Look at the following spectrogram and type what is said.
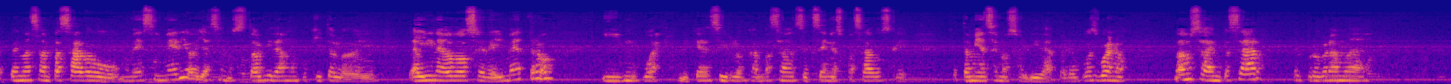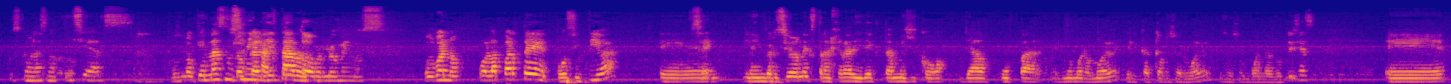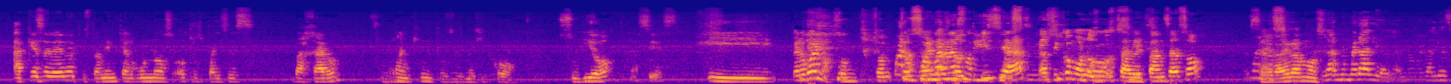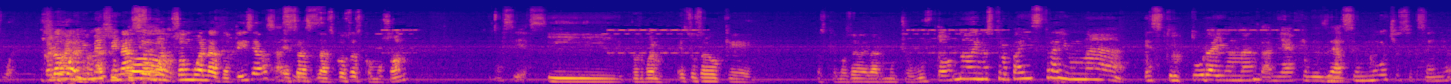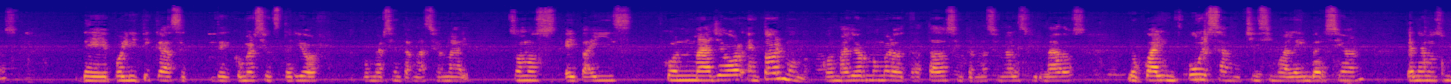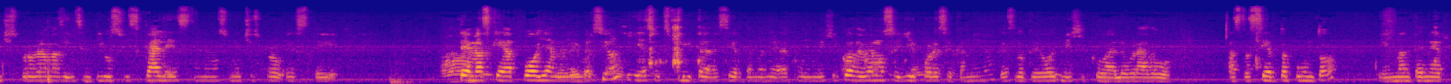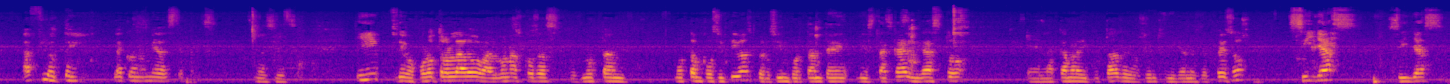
Apenas han pasado un mes y medio, ya se nos está olvidando un poquito lo de la línea 12 del metro y bueno, ni qué decirlo, que han pasado en sexenios pasados que, que también se nos olvida. Pero pues bueno, vamos a empezar el programa pues con las noticias Pues lo que más nos lo han impactado por lo menos. Pues bueno, por la parte positiva, eh, Sí. la inversión extranjera directa a México ya ocupa el número 9, el 14-9, eso son buenas noticias. Eh, ¿A qué se debe? Pues también que algunos otros países bajaron su ranking, entonces México subió. Así es. Y, pero bueno, son, son, Bueno, son son buenas, buenas noticias, noticias. así como nos gusta sí, de sí. panzazo, Bueno, se va y vamos. La numeralia, la numeralia es buena. Pero Bueno, al final son, bu- son buenas noticias, Así esas es. las cosas como son. Así es. Y pues bueno, esto es algo que, pues, que nos debe dar mucho gusto. No, y nuestro país trae una estructura y un andamiaje desde hace muchos sexenios de políticas de comercio exterior, de comercio internacional. Somos el país con mayor, en todo el mundo, con mayor número de tratados internacionales firmados, lo cual impulsa muchísimo a la inversión. Tenemos muchos programas de incentivos fiscales, tenemos muchos pro- este, temas que apoyan la inversión y eso explica de cierta manera cómo México debemos seguir por ese camino, que es lo que hoy México ha logrado hasta cierto punto, eh, mantener a flote la economía de este país. Así es. Y digo, por otro lado, algunas cosas pues no tan, no tan positivas, pero sí importante destacar el gasto en la Cámara de Diputados de 200 millones de pesos. Sillas, sillas,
